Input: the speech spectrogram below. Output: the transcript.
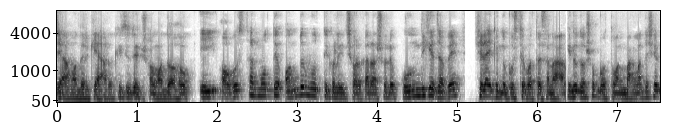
যে আমাদেরকে আরও কিছুদিন সময় দেওয়া হোক। এই অবস্থার মধ্যে অন্তর্বর্তীকালীন সরকার আসলে কোন দিকে যাবে সেটাই কিন্তু বুঝতে পারতেছে না। কিন্তু দর্শক, বর্তমান বাংলাদেশের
